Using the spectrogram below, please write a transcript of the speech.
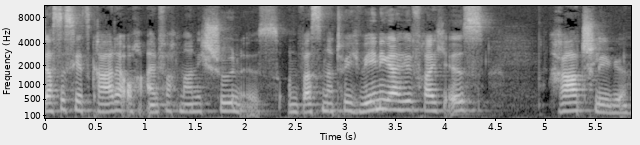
dass es jetzt gerade auch einfach mal nicht schön ist. Und was natürlich weniger hilfreich ist, Ratschläge.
